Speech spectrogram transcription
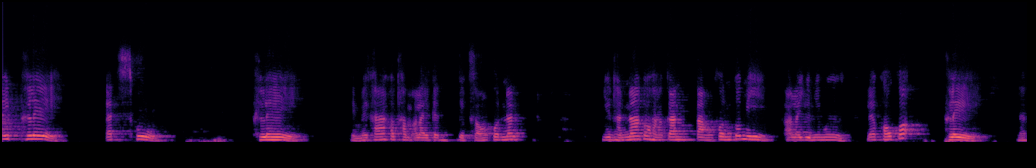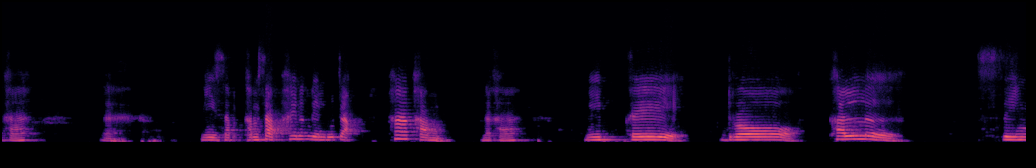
I play at school play เห็นไหมคะเขาทำอะไรกันเด็กสองคนนั่นยืนหันหน้าเข้าหากันต่างคนก็มีอะไรอยู่ในมือ แล้วเขาก็ play นะคะมีคำศัพท์ให้นักเรียนรู้จักห้าคำนะคะ มี play draw color sing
